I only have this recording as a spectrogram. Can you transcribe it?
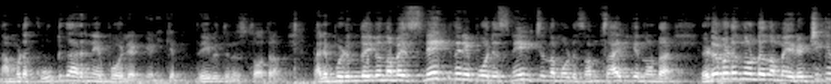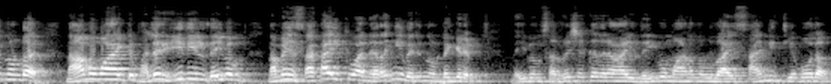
നമ്മുടെ കൂട്ടുകാരനെ പോലെ ഗണിക്കും. ദൈവത്തിന് സ്തോത്രം. പലപ്പോഴും ദൈവം നമ്മെ സ്നേഹിതരെ പോലെ സ്നേഹിച്ച് നമ്മോട് സംസാരിക്കുന്നുണ്ട് ഇടപെടുന്നുണ്ട് നമ്മെ രക്ഷിക്കുന്നുണ്ട്. നാമുമായിട്ട് പല രീതിയിൽ ദൈവം നമ്മെ സഹായിക്കുവാൻ ഇറങ്ങി വരുന്നുണ്ടെങ്കിലും ദൈവം സർവശക്തനായ ദൈവമാണെന്നുള്ളതായ സാന്നിധ്യബോധം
